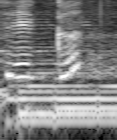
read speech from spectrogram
say goodbye.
